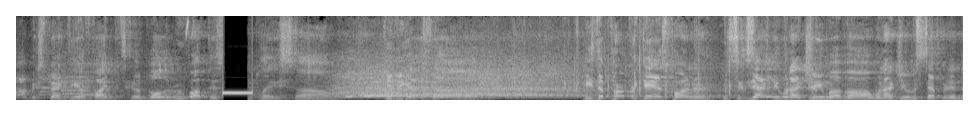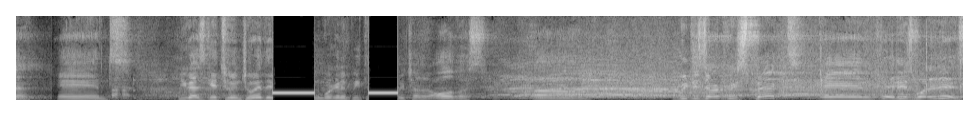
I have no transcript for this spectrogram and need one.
I'm expecting a fight that's going to blow the roof off this place. Um, give you guys. Uh, he's the perfect dance partner. It's exactly what I dream of uh, when I dream of stepping in there. And you guys get to enjoy this. And we're going to beat the of each other, all of us. Um, we deserve respect, and it is what it is.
